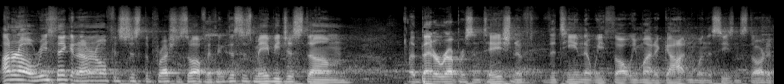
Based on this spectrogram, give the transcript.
I don't know, rethinking. I don't know if it's just the pressure's off. I think this is maybe just um, a better representation of the team that we thought we might have gotten when the season started.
